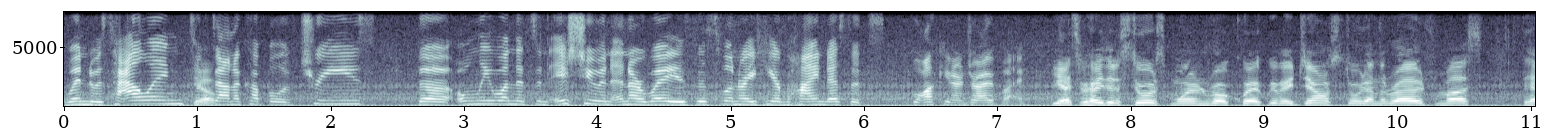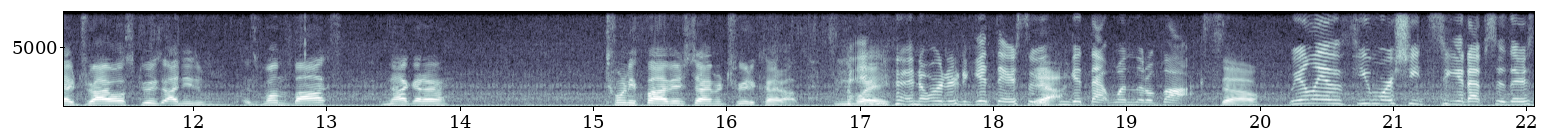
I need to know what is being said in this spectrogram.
wind was howling, took Yep. down a couple of trees. The only one that's an issue and in our way is this one right here behind us that's blocking our driveway. Yeah, so we're headed to the store this morning real quick. We have a general store down the road from us. They have drywall screws. I need is one box. I'm not gonna 25 inch diameter tree to cut up. It's in the way. in order to get there so Yeah. we can get that one little box. So We only have a few more sheets to get up, so there's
